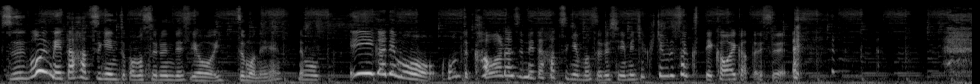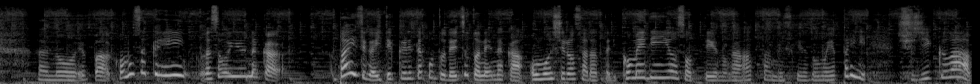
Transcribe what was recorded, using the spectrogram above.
すごいメタ発言とかもするんですよ、いつもね。でも、映画でも、ほんと変わらずメタ発言もするし、めちゃくちゃうるさくて可愛かったです。あの、やっぱ、この作品はそういうなんか、バイズがいてくれたことで、ちょっとね、なんか面白さだったり、コメディ要素っていうのがあったんですけれども、やっぱり主軸は、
